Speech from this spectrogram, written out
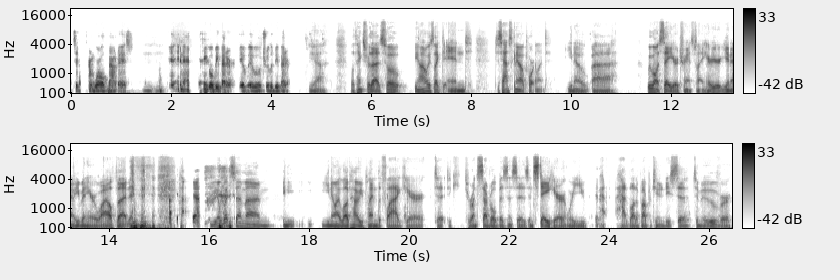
It's a different world nowadays, mm-hmm. and, and, I think it will be better. It, it, will truly be better. Yeah. Well, thanks for that. So you know, I always like to end just asking about Portland. You know, uh, we won't say you're a transplant here. You're you know you've been here a while, but you know what's some um, you know I love how you planted the flag here to, to, to run several businesses and stay here where you ha- had a lot of opportunities to, to move or,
